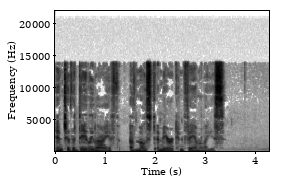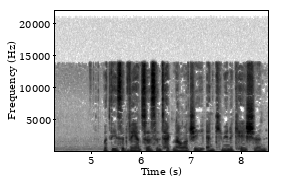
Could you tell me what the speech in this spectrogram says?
into the daily life of most American families. With these advances in technology and communication,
